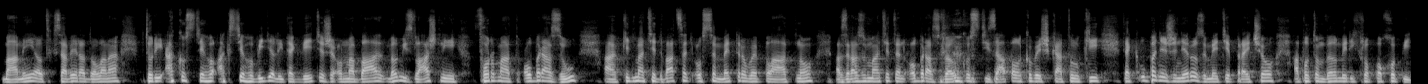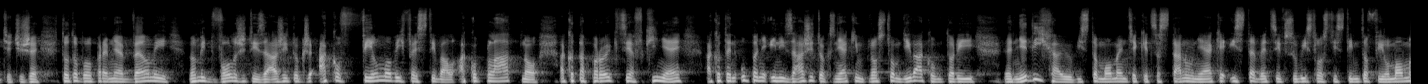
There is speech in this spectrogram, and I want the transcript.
Mami od Xaviera Dolana, ktorý ako ste ho, ak ste ho videli, tak viete, že on má veľmi zvláštny formát obrazu a keď máte 28 metrové plátno a zrazu máte ten obraz veľkosti zápalkovej škatulky, tak úplne, že nerozumiete prečo a potom veľmi rýchlo pochopíte. Čiže toto bol pre mňa veľmi, veľmi dôležitý zážitok, že ako filmový festival, ako plátno, ako tá projekcia v kine, ako ten úplne iný zážitok s nejakým množstvom divákom, ktorí nedýchajú v istom momente, keď sa stanú nejaké isté veci v súvislosti s týmto filmom,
